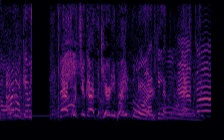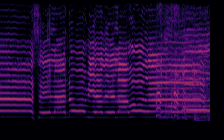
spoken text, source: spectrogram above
I don't give a That's what you got security paid for. Tranquila. ¡Que pase la novia de la boda!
